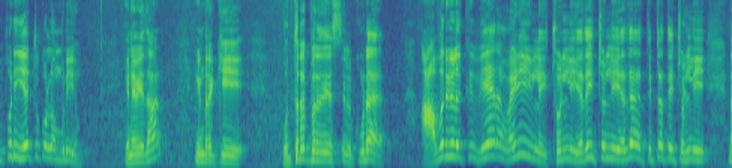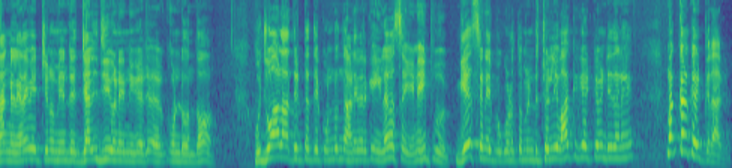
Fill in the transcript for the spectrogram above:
எப்படி ஏற்றுக்கொள்ள முடியும்? எனவே தான் இன்றைக்கு உத்தரப்பிரதேசத்தில் கூட அவர்களுக்கு வேறு வழி இல்லை. சொல்லி எதை சொல்லி எதை திட்டத்தை சொல்லி நாங்கள் நிறைவேற்றினோம் என்று ஜல் ஜீவனை நிகழ் கொண்டு வந்தோம். உஜ்வாலா திட்டத்தை கொண்டு வந்து அனைவருக்கும் இலவச இணைப்பு கேஸ் இணைப்பு கொடுத்தோம் என்று சொல்லி வாக்கு கேட்க வேண்டியதானே? மக்கள் கேட்கிறார்கள்.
